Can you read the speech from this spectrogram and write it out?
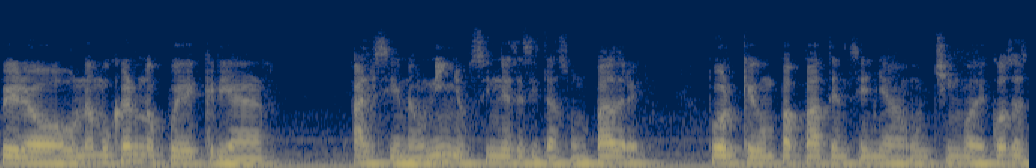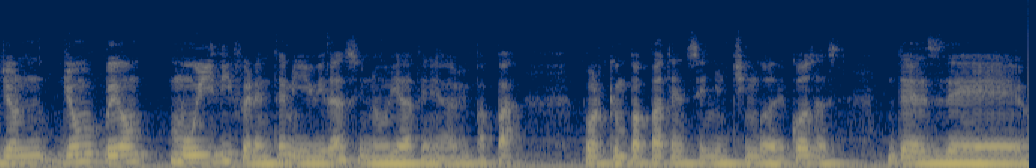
pero una mujer no puede criar al 100 a un niño, si necesitas un padre, porque un papá te enseña un chingo de cosas. Yo, yo veo muy diferente mi vida si no hubiera tenido a mi papá, porque un papá te enseña un chingo de cosas. Desde...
